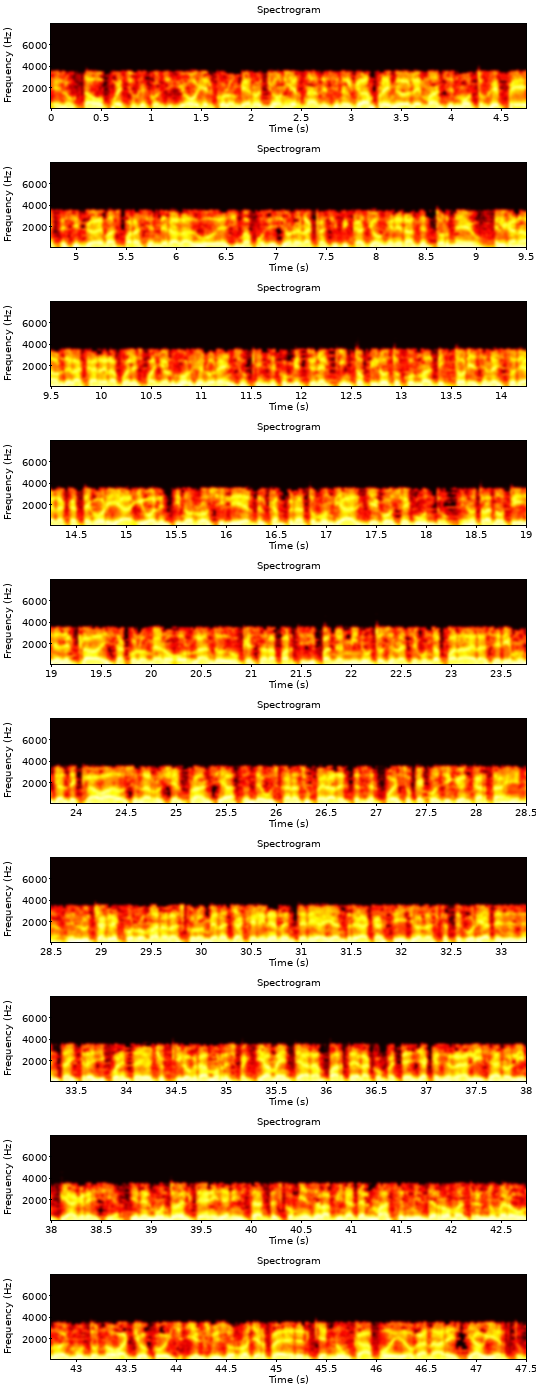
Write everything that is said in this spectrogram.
El octavo puesto que consiguió hoy el colombiano Johnny Hernández en el Gran Premio de Le Mans en MotoGP le sirvió además para ascender a la duodécima posición en la clasificación general del torneo. El ganador de la carrera fue el español Jorge Lorenzo, quien se convirtió en el quinto piloto con más victorias en la historia de la categoría y Valentino Rossi, líder del campeonato mundial, llegó segundo. En otras noticias, el clavadista colombiano Orlando Duque estará participando en minutos en la segunda parada de la Serie Mundial de Clavados en La Rochelle, Francia, donde buscará superar el tercer puesto que consiguió en Cartagena. En lucha grecorromana, las colombianas Jacqueline Rentería y Andrea Castillo en las categorías de 63 y 48 kilogramos respectivamente harán parte de la competencia que se realiza en Olimpia, Grecia. Y en el mundo del tenis, en instantes comienza la final del Master 1000 de Roma entre el número uno del mundo Novak Djokovic y el suizo Roger Federer, quien nunca ha podido ganar este abierto.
